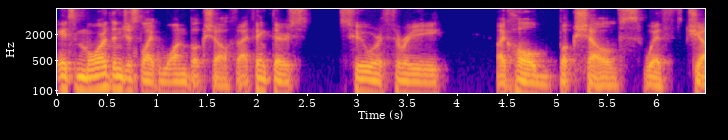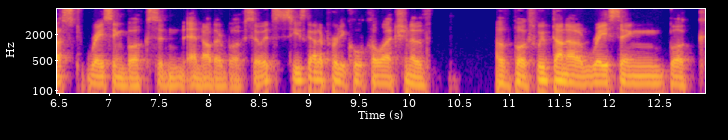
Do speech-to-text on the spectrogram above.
it's more than just like one bookshelf. I think there's two or three like whole bookshelves with just racing books and and other books. So it's he's got a pretty cool collection of of books. We've done a racing book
